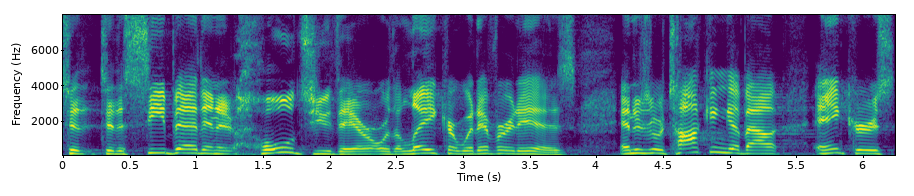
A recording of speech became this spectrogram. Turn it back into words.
to, to the seabed and it holds you there, or the lake, or whatever it is. And as we're talking about anchors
